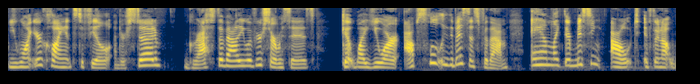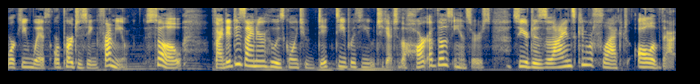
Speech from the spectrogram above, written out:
You want your clients to feel understood, grasp the value of your services, get why you are absolutely the business for them, and like they're missing out if they're not working with or purchasing from you. So, Find a designer who is going to dig deep with you to get to the heart of those answers so your designs can reflect all of that.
